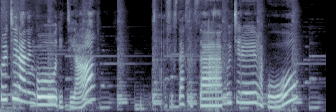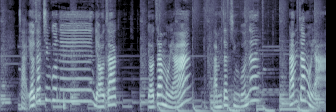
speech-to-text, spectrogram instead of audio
풀칠하는 곳 있지요? 자, 쓱싹쓱싹 풀칠을 하고. 자, 여자친구는 여자, 여자 모양. 남자친구는 남자 모양.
